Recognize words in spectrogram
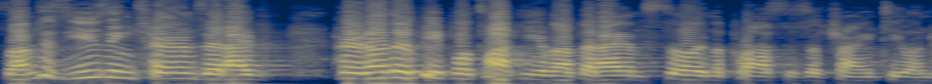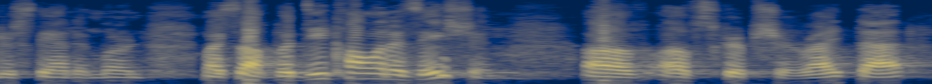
So I'm just using terms that I've heard other people talking about that I am still in the process of trying to understand and learn myself. But decolonization of, of Scripture, right? That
